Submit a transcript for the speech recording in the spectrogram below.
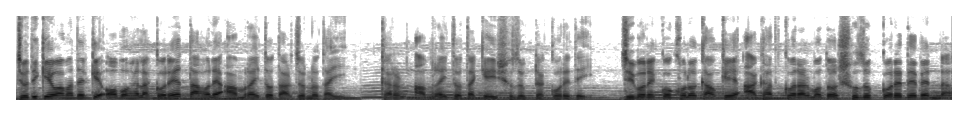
যদি কেউ আমাদেরকে অবহেলা করে, তাহলে আমরাই তো তার জন্য দায়ী। কারণ আমরাই তো তাকে এই সুযোগটা করে দেই। জীবনে কখনো কাউকে আঘাত করার মতো সুযোগ করে দেবেন না।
